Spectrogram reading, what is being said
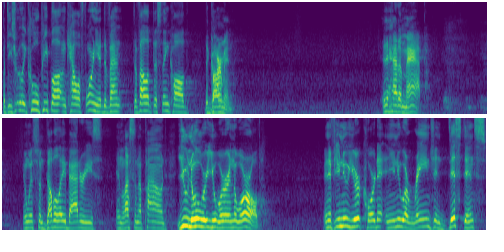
But these really cool people out in California dev- developed this thing called the Garmin. And it had a map. And with some AA batteries and less than a pound, you knew where you were in the world. And if you knew your coordinate and you knew a range and distance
